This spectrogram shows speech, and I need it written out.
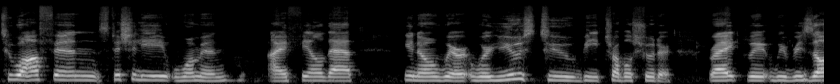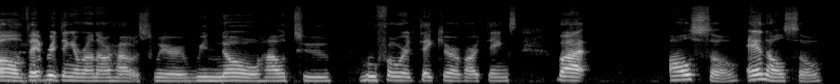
too often especially women i feel that you know we're we're used to be troubleshooter right? We we resolve mm-hmm. everything around our house. Where we know how to move forward take care of our things. But also and also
